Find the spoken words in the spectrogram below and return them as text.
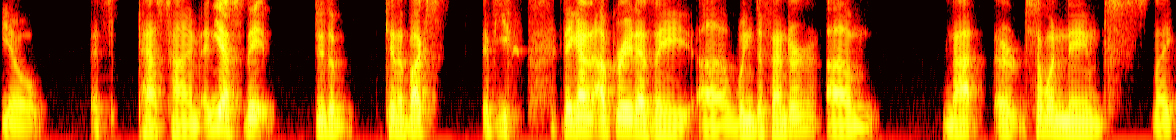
you know it's past time. And yes, they do the can the Bucks if you they got an upgrade as a uh wing defender. Um not or someone named like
